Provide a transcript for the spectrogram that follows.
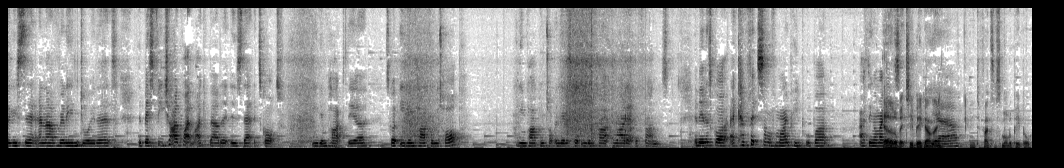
You said, and I really enjoyed it. The best feature I quite like about it is that it's got Eden Park there. It's got Eden Park on top. Eden Park on top, and then it's got Eden Park right at the front. And then it's got, I can fit some of my people, but I think I might They're a little bit too big, aren't they? Yeah. You need to find some smaller people.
